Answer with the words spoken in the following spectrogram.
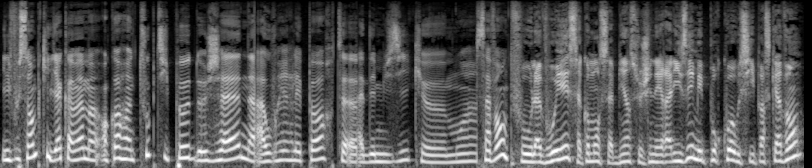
il vous semble qu'il y a quand même encore un tout petit peu de gêne à ouvrir les portes à des musiques euh, moins savantes? Il faut l'avouer, ça commence à bien se généraliser, mais pourquoi aussi? Parce qu'avant,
